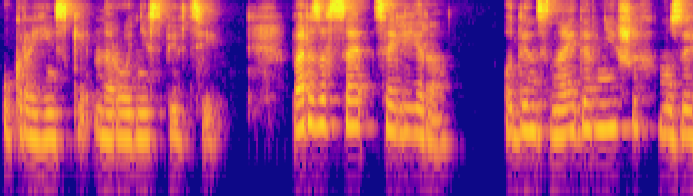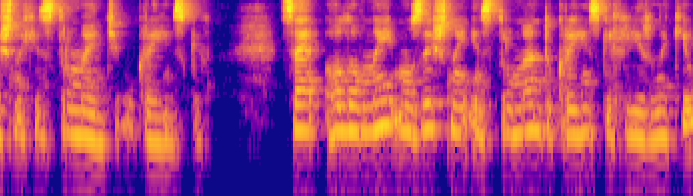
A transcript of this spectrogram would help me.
українські народні співці? Перш за все, це ліра, один з найдавніших музичних інструментів українських. Це головний музичний інструмент українських лірників,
